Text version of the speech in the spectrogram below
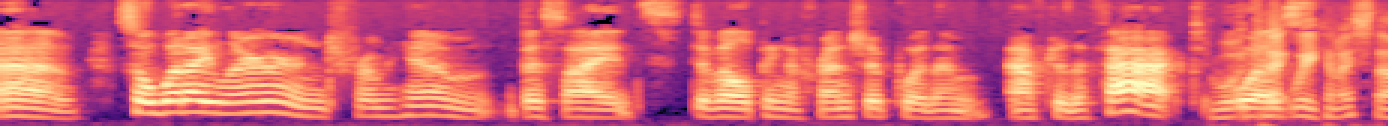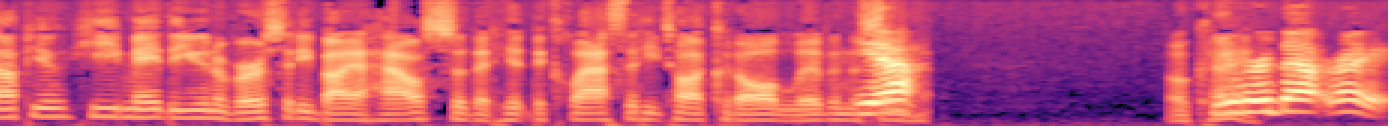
Um, so what I learned from him, besides developing a friendship with him after the fact, was can I, wait, can I stop you? He made the university buy a house so that he, the class that he taught could all live in the Yeah. same. Okay. you heard that right.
